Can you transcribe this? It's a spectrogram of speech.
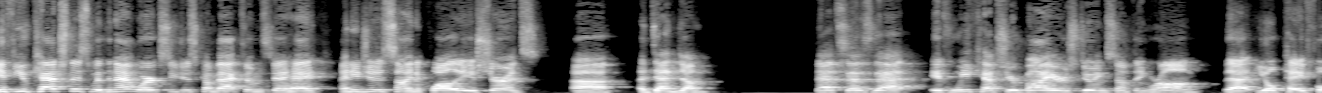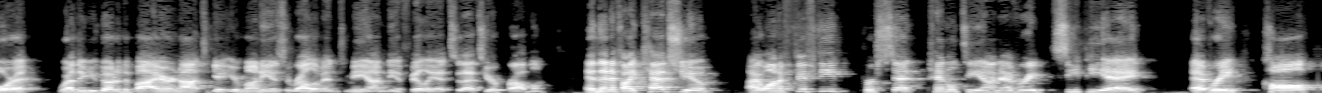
if you catch this with networks, you just come back to them and say, hey, I need you to sign a quality assurance uh, addendum that says that if we catch your buyers doing something wrong, that you'll pay for it. Whether you go to the buyer or not to get your money is irrelevant to me. I'm the affiliate, so that's your problem. And then if I catch you, I want a 50% penalty on every CPA, every call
